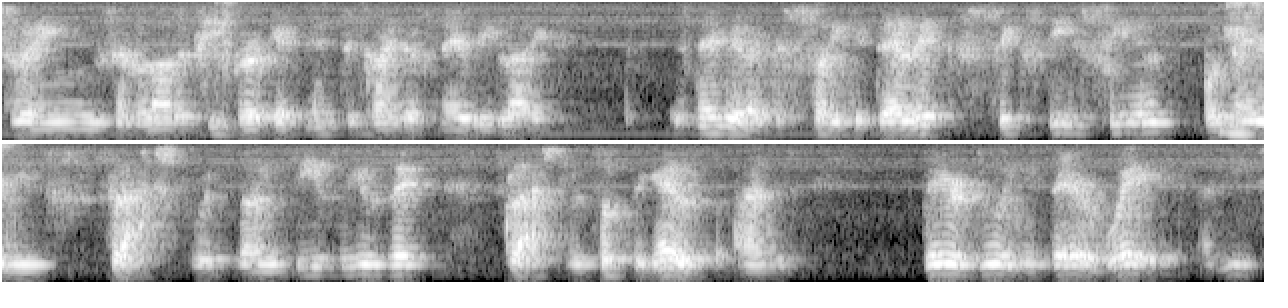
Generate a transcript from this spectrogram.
strings, and a lot of people are getting into kind of maybe like, it's maybe like a psychedelic 60s feel, but Yes. maybe slashed with 90s music, slashed with something else, and they're doing it their way, and each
